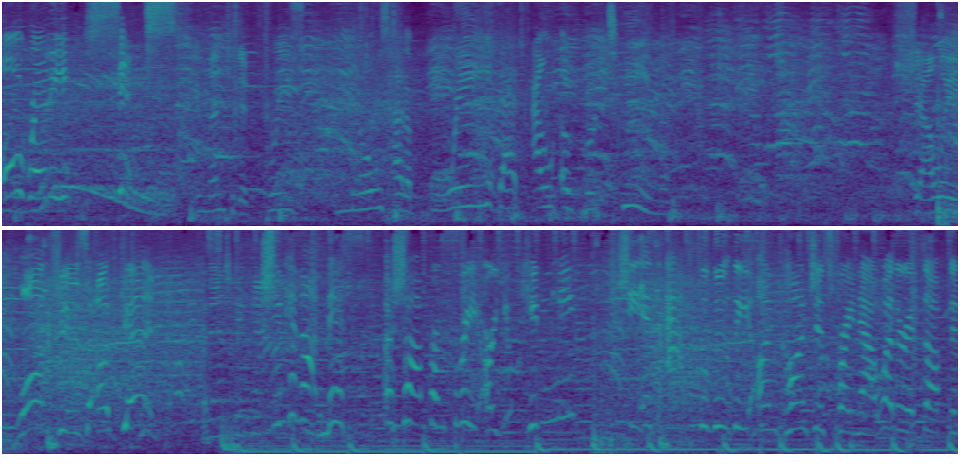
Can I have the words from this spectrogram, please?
already six. You mentioned it, Frese knows how to bring that out of her team. Shelley launches again. She cannot miss a shot from three. Are you kidding me? She is absolutely unconscious right now, whether it's off the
